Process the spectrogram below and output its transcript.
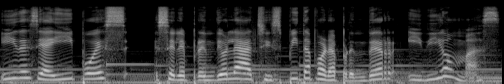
y desde ahí pues se le prendió la chispita por aprender idiomas.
